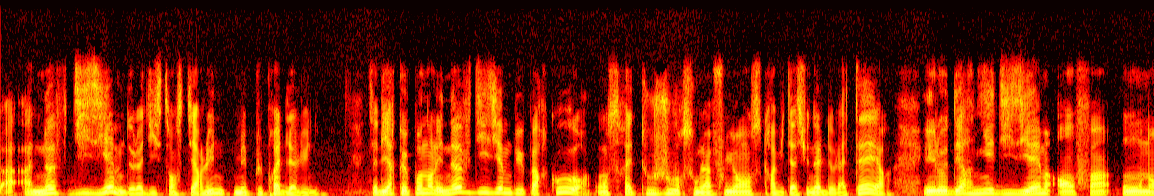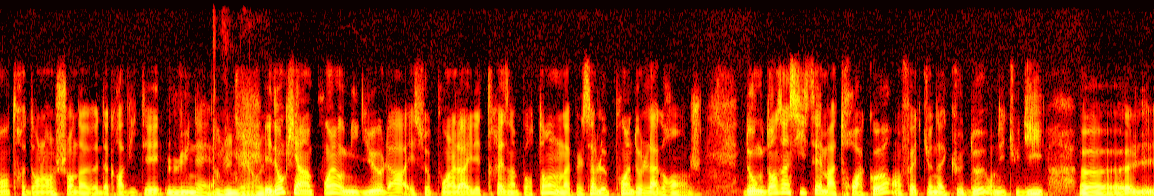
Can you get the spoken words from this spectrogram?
à, à 9 dixièmes de la distance Terre-Lune, mais plus près de la Lune. C'est-à-dire que pendant les 9 dixièmes du parcours, on serait toujours sous l'influence gravitationnelle de la Terre, et le dernier dixième, enfin, on entre dans le champ de, gravité lunaire. Et donc il y a un point au milieu là, et ce point-là, il est très important, on appelle ça le point de Lagrange. Donc dans un système à trois corps, en fait, il n'y en a que deux, on étudie euh,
